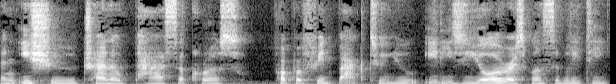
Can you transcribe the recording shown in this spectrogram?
an issue trying to pass across proper feedback to you, it is your responsibility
